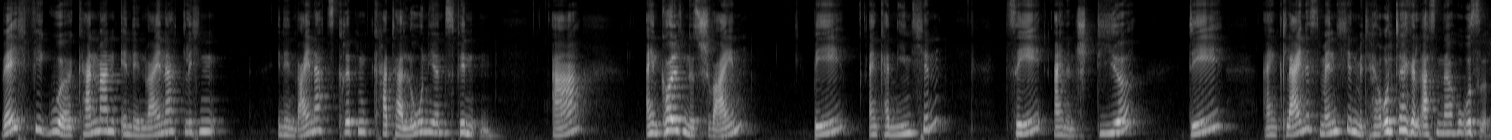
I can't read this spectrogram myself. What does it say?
Welche Figur kann man in den weihnachtlichen, in den Weihnachtskrippen Kataloniens finden? A. Ein goldenes Schwein. B. Ein Kaninchen. C. Einen Stier. D. Ein kleines Männchen mit heruntergelassener Hose.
